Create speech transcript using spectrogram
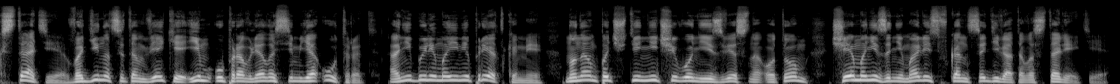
Кстати, в XI веке им управляла семья Утрет. Они были моими предками, но нам почти ничего не известно о том, чем они занимались в конце IX столетия.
